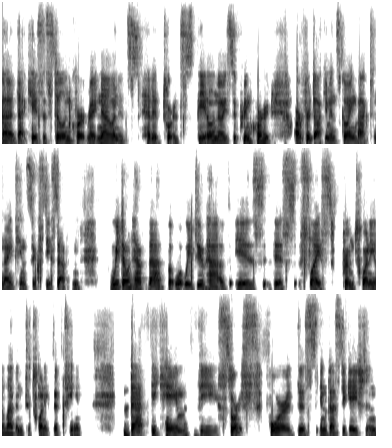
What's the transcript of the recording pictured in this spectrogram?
uh, that case is still in court right now and it's headed towards the Illinois Supreme Court, are for documents going back to 1967. We don't have that, but what we do have is this slice from 2011 to 2015. That became the source for this investigation.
